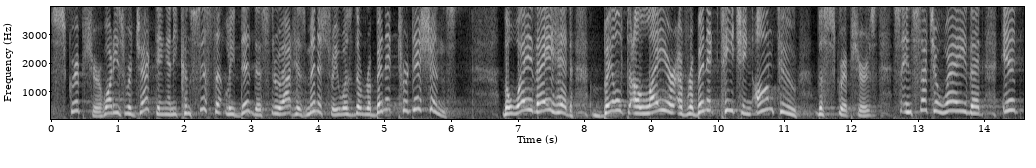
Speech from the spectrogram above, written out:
Scripture. What he's rejecting, and he consistently did this throughout his ministry, was the rabbinic traditions. The way they had built a layer of rabbinic teaching onto the scriptures in such a way that it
